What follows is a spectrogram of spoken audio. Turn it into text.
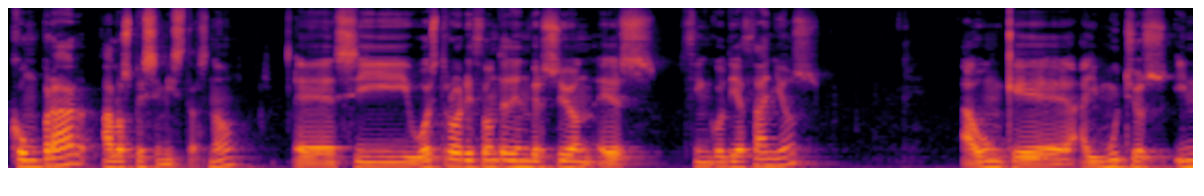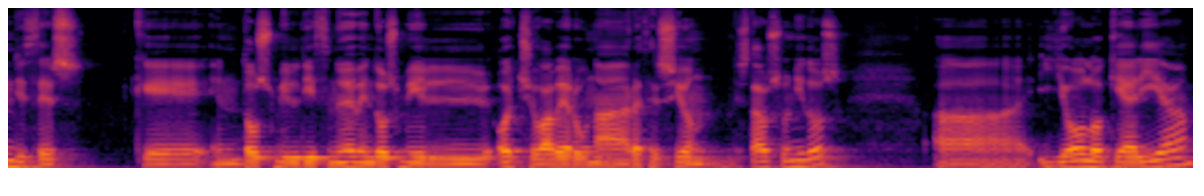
Comprar a los pesimistas, ¿no? si vuestro horizonte de inversión es 5 o 10 años, aunque hay muchos índices que en 2019, en 2008 va a haber una recesión de Estados Unidos, ah, yo lo que haría,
